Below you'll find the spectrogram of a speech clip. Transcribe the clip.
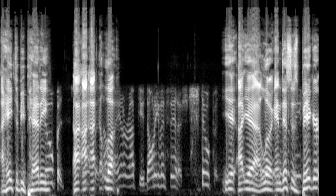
I hate to be petty. Stupid. I, I, I look. I interrupt you. Don't even finish. Stupid. Yeah, I, yeah. Look, and this is bigger.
